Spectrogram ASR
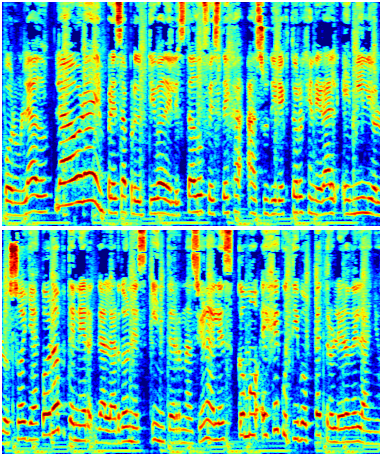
Por un lado, la ahora empresa productiva del Estado festeja a su director general Emilio Lozoya por obtener galardones internacionales como Ejecutivo Petrolero del Año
